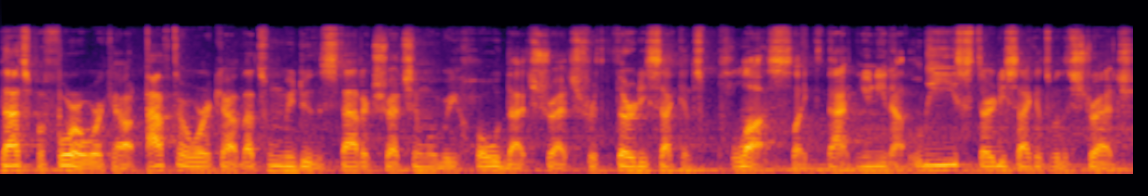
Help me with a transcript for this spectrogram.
that's before a workout. After a workout, that's when we do the static stretching where we hold that stretch for 30 seconds plus. Like that, you need at least 30 seconds with a stretch.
